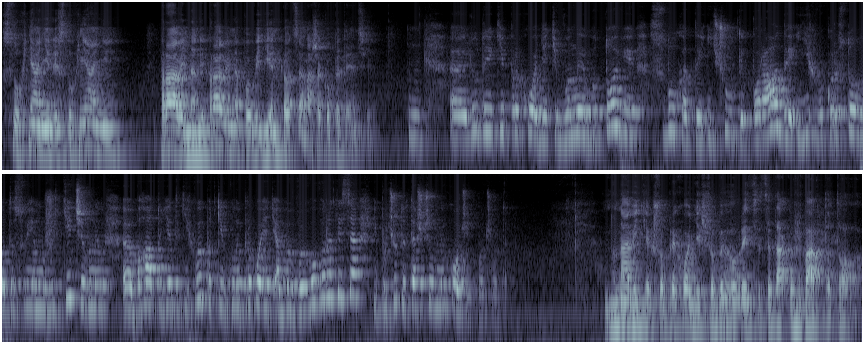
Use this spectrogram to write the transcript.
слухняні, неслухняні, правильна, неправильна поведінка. Оце наша компетенція. Е, Люди, які приходять, вони готові слухати і чути поради, і їх використовувати в своєму житті. Чи вони е, багато є таких випадків, коли приходять, аби виговоритися і почути те, що вони хочуть почути? Ну, навіть якщо приходять, щоб виговоритися, це також варто того.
